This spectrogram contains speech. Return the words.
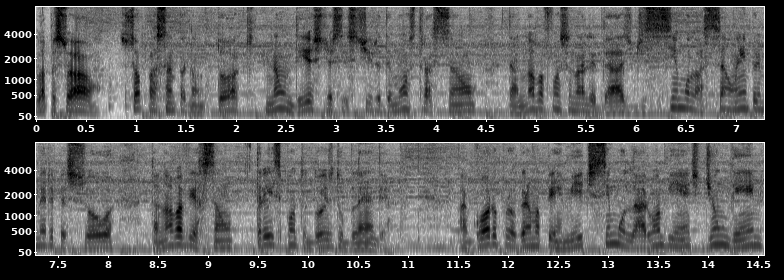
Olá pessoal, só passando para dar um toque, não deixe de assistir a demonstração da nova funcionalidade de simulação em primeira pessoa da nova versão 3.2 do Blender. Agora o programa permite simular o ambiente de um game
